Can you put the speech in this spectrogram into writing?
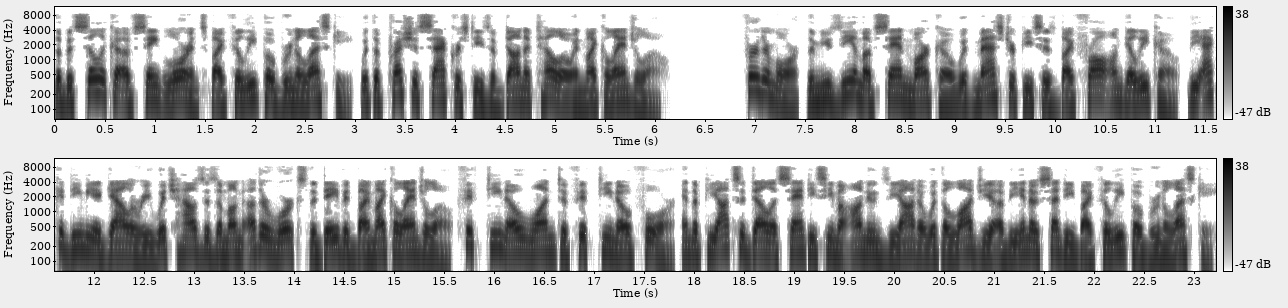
the Basilica of St. Lawrence by Filippo Brunelleschi, with the precious sacristies of Donatello and Michelangelo. Furthermore, the Museum of San Marco with masterpieces by Fra Angelico, the Accademia Gallery which houses among other works the David by Michelangelo 1501-1504, and the Piazza della Santissima Annunziata with the Loggia of the Innocenti by Filippo Brunelleschi.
